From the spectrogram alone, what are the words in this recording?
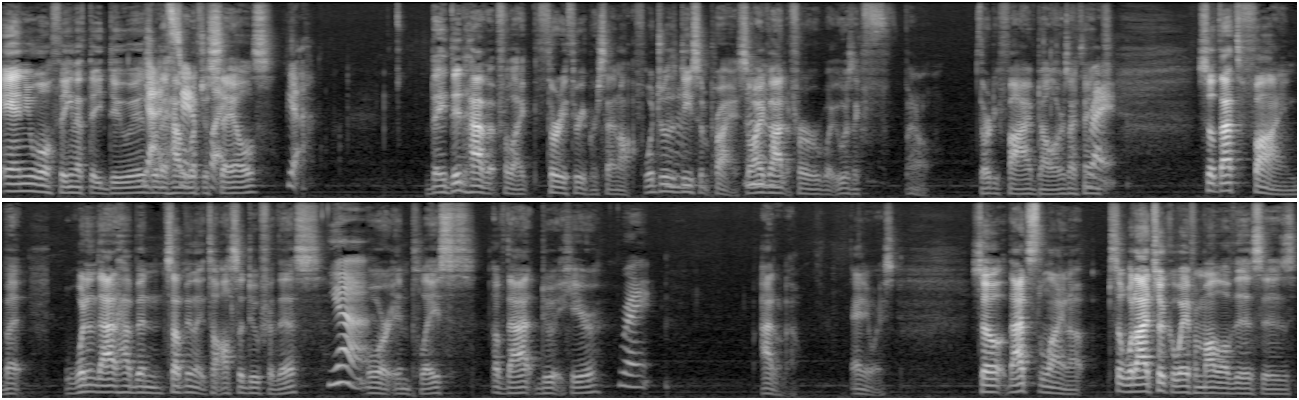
annual thing that they do is, Yeah, where they have a bunch of of sales. Yeah. They did have it for like thirty three percent off, which Mm-hmm. was a decent price. So I got it for what it was like I don't know thirty five dollars I think. Right. So that's fine, but wouldn't that have been something like to also do for this, Yeah. or in place of that, do it here? right. I don't know. Anyways, so that's the lineup. So what I took away from all of this is,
